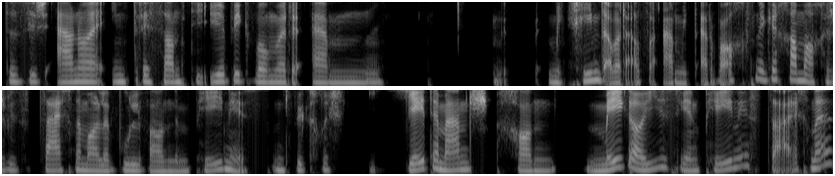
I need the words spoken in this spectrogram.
Das ist auch noch eine interessante Übung, die man ähm, mit Kindern, aber also auch mit Erwachsenen kann machen kann. Wie so zeichnen mal eine Vulva und einen Penis. Und wirklich jeder Mensch kann mega easy einen Penis zeichnen.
